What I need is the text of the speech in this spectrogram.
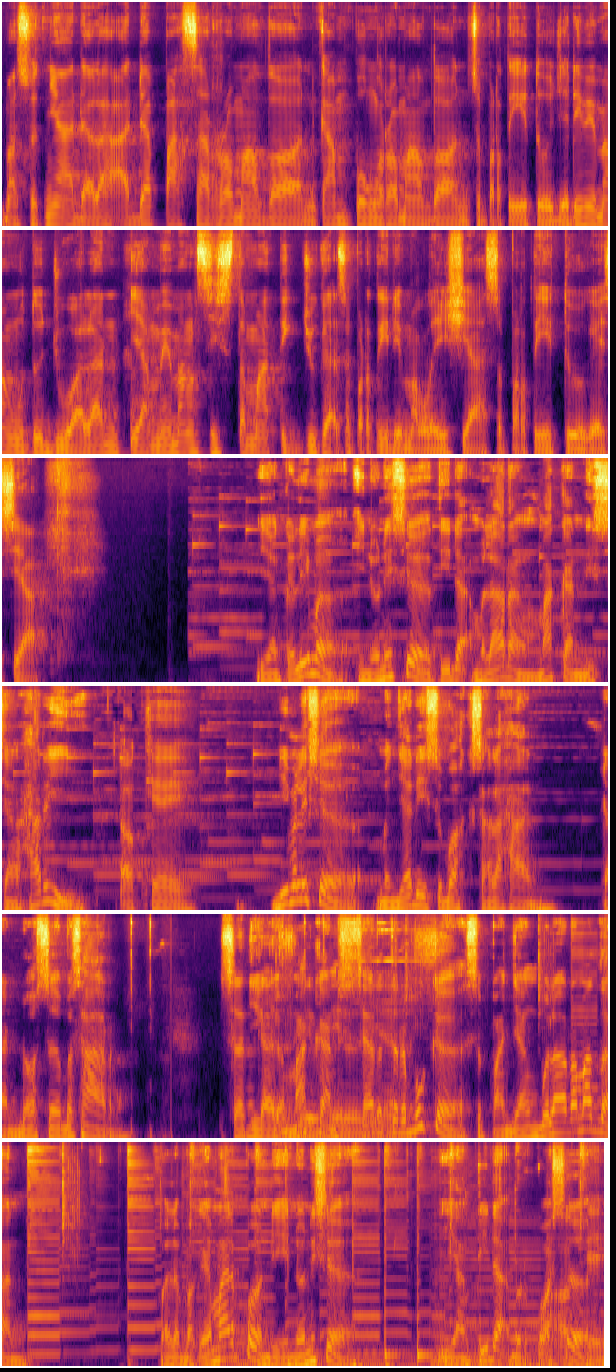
Maksudnya adalah ada pasar Ramadan, kampung Ramadan seperti itu. Jadi memang untuk jualan yang memang sistematik juga seperti di Malaysia seperti itu guys ya. Yang kelima, Indonesia tidak melarang makan di siang hari. Oke. Di Malaysia menjadi sebuah kesalahan dan dosa besar jika Sekazim makan secara Ilyas. terbuka sepanjang bulan Ramadan. Walau bagaimanapun di Indonesia yang tidak berpuasa Okey.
